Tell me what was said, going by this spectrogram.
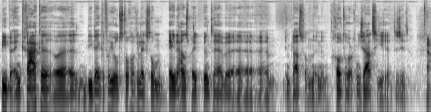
piepen en kraken, uh, die denken van joh, het is toch wel relaxed om één aanspreekpunt te hebben um, in plaats van in een grotere organisatie te zitten. Ja.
